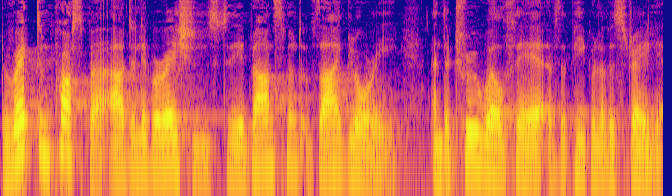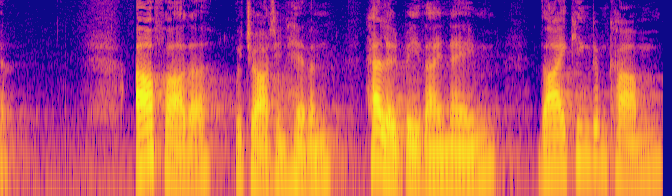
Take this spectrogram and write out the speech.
Direct and prosper our deliberations to the advancement of thy glory and the true welfare of the people of Australia. Our Father, which art in heaven, hallowed be thy name. Thy kingdom come,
